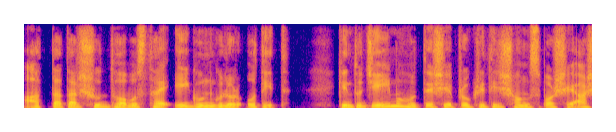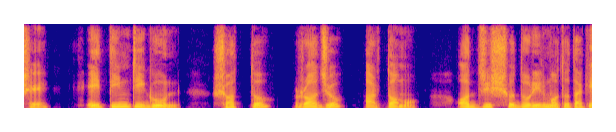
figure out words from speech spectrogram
আত্মা তার শুদ্ধ অবস্থায় এই গুণগুলোর অতীত। কিন্তু যেই মুহূর্তে সে প্রকৃতির সংস্পর্শে আসে এই তিনটি গুণ সত্য রজ আর তম অদৃশ্য দড়ির মতো তাকে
